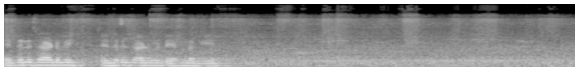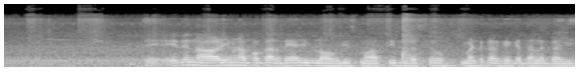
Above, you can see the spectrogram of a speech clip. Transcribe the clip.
ਇਧਰਲੀ ਸਾਈਡ ਵੀ, ਇਧਰਲੀ ਸਾਈਡ ਵੀ ਟੇਪ ਲੱਗੀ ਹੈ ਤੇ ਇਹਦੇ ਨਾਲ ਹੀ ਹੁਣ ਆਪਾਂ ਕਰਦੇ ਹਾਂ ਜੀ ਵਲੌਗ ਦੀ ਸਮਾਪਤੀ, ਤੇ ਦੱਸਿਓ ਕਮੈਂਟ ਕਰਕੇ ਕਿੱਦਾਂ ਲੱਗਾ ਜੀ?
